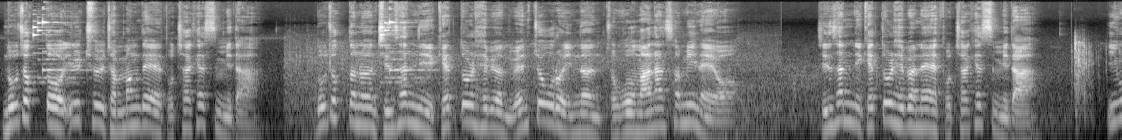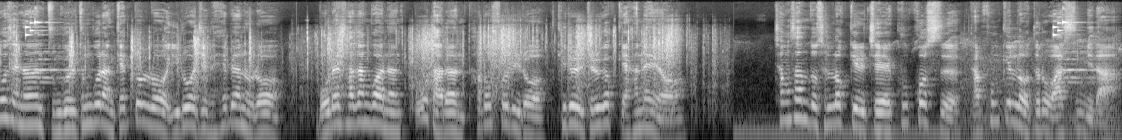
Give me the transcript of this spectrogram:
노적도 일출 전망대에 도착했습니다. 노적도는 진산리 갯돌 해변 왼쪽으로 있는 조그만한 섬이네요. 진산리 갯돌 해변에 도착했습니다. 이곳에는 둥글둥글한 갯돌로 이루어진 해변으로 모래사장과는 또 다른 파도 소리로 길을 즐겁게 하네요. 청산도 슬로길 제9코스 단풍길로 들어왔습니다.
